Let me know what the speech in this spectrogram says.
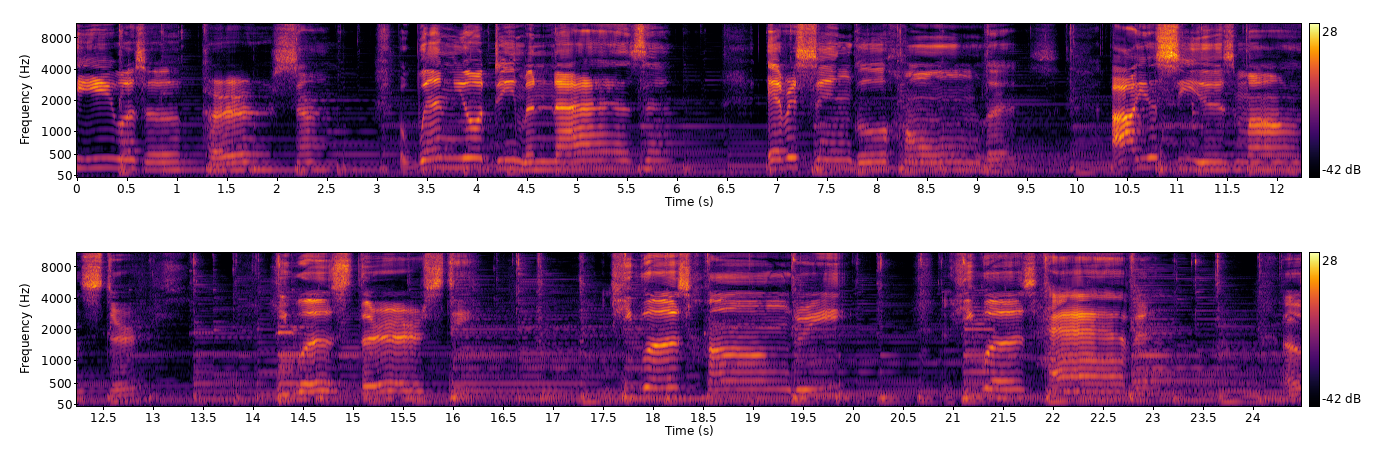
he was a person. But when you're demonizing every single homeless, all you see is monsters. He was thirsty, and he was hungry, and he was having a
